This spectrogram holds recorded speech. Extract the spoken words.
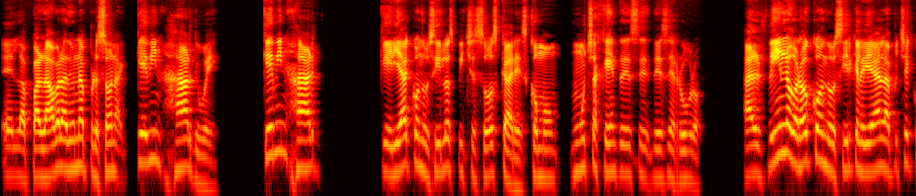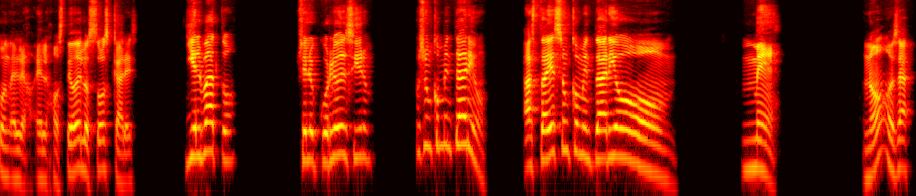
eh, la palabra de una persona, Kevin Hart, güey. Kevin Hart quería conducir los pinches Óscares, como mucha gente de ese, de ese rubro. Al fin logró conducir que le dieran la pinche con el, el hosteo de los Óscares. Y el vato se le ocurrió decir, pues un comentario. Hasta es un comentario me. ¿No? O sea,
